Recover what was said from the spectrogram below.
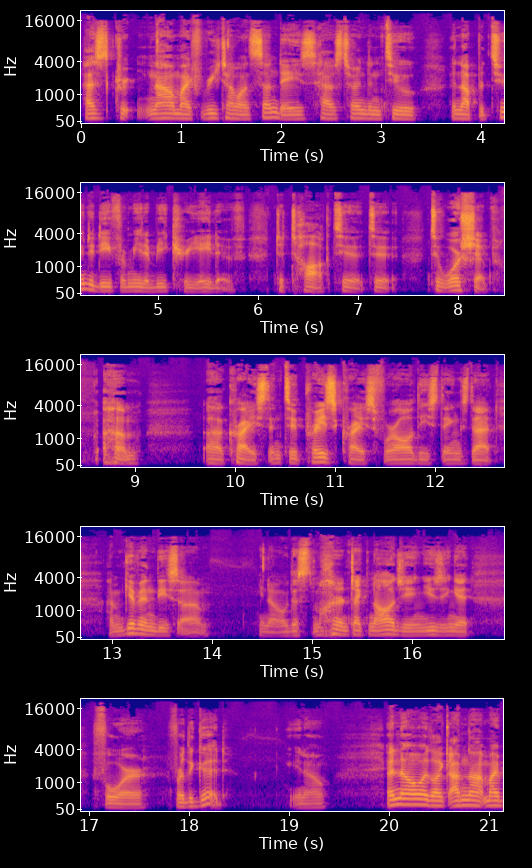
has now my free time on Sundays has turned into an opportunity for me to be creative, to talk, to to to worship um, uh, Christ, and to praise Christ for all these things that I'm given these um, you know this modern technology and using it for for the good, you know. And no, like I'm not my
